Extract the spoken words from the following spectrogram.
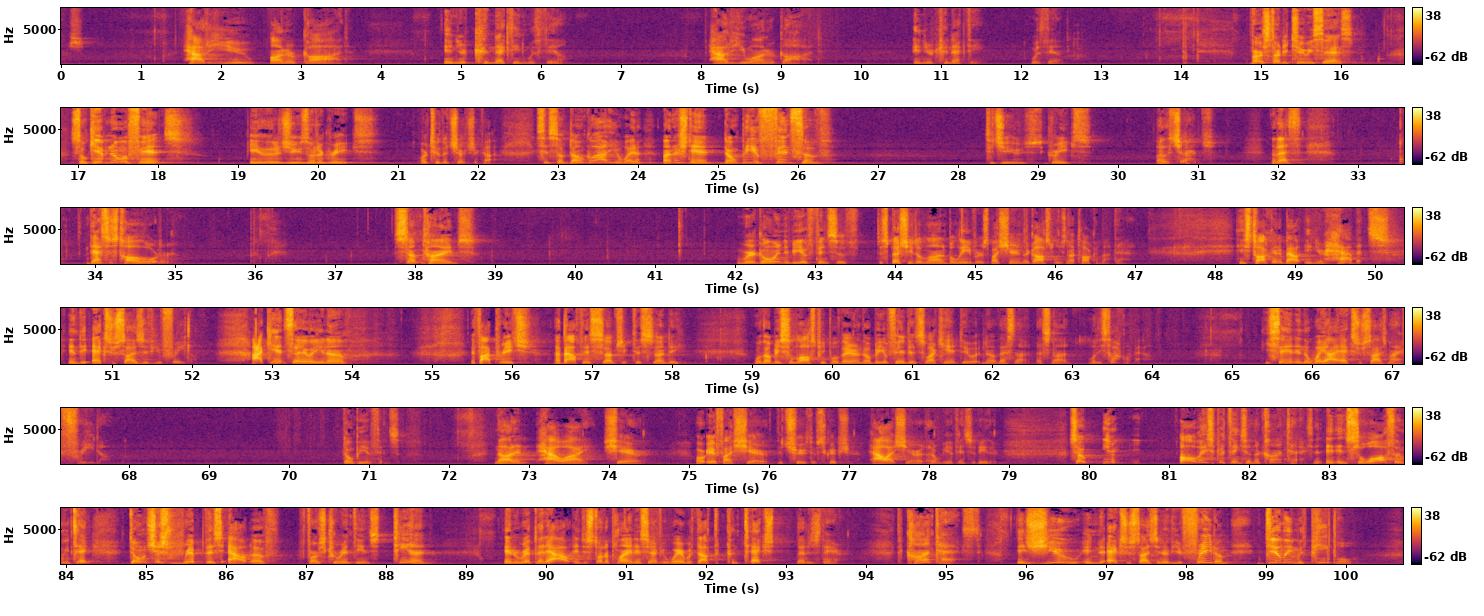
How do you honor God in your connecting with them? How do you honor God in your connecting with them? Verse 32, he says, So give no offense either to Jews or to Greeks or to the church of God. Says, So don't go out of your way. Understand, don't be offensive to Jews, Greeks, or the church. Now that's, that's just tall order. Sometimes we're going to be offensive, especially to non believers, by sharing the gospel. He's not talking about that. He's talking about in your habits, in the exercise of your freedom. I can't say, well, you know, if I preach about this subject this Sunday, well, there'll be some lost people there and they'll be offended, so I can't do it. No, that's not, that's not what he's talking about. He's saying, in the way I exercise my freedom, don't be offensive. Not in how I share or if I share the truth of Scripture. How I share it, I don't be offensive either. So, you know, always put things in their context. And, and so often we take, don't just rip this out of 1 Corinthians 10 and rip it out and just start applying this everywhere without the context that is there. The context is you in the exercising of your freedom dealing with people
